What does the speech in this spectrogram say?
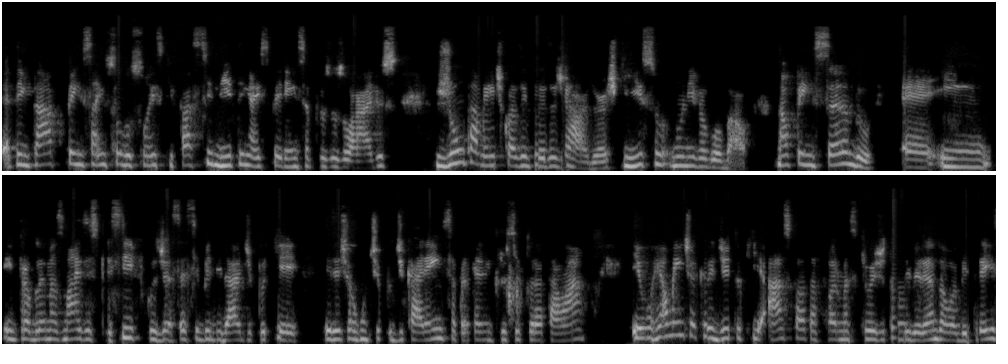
é tentar pensar em soluções que facilitem a experiência para os usuários, juntamente com as empresas de hardware. Acho que isso no nível global. Não pensando é, em, em problemas mais específicos de acessibilidade, porque existe algum tipo de carência para aquela infraestrutura estar tá lá, eu realmente acredito que as plataformas que hoje estão liderando a Web3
